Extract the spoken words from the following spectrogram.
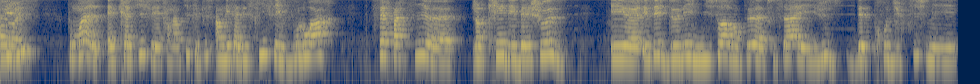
c'est juste, pour moi, être créatif et être un artiste, c'est plus un état d'esprit, c'est vouloir faire partie, genre, créer des belles choses et euh, essayer de donner une histoire un peu à tout ça et juste d'être productif mais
